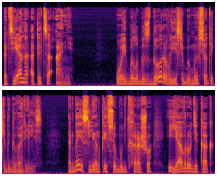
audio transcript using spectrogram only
Татьяна от лица Ани. Ой, было бы здорово, если бы мы все-таки договорились. Тогда и с Ленкой все будет хорошо, и я вроде как...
